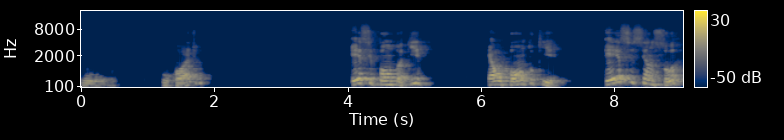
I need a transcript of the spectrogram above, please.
o, o código. Esse ponto aqui é o ponto que esse sensor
